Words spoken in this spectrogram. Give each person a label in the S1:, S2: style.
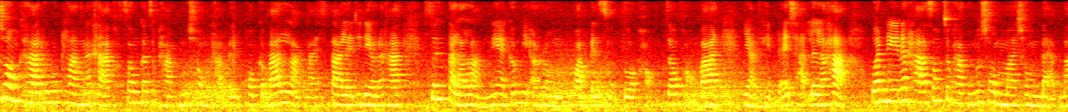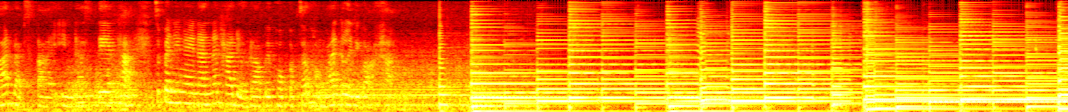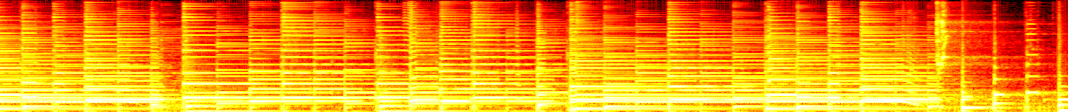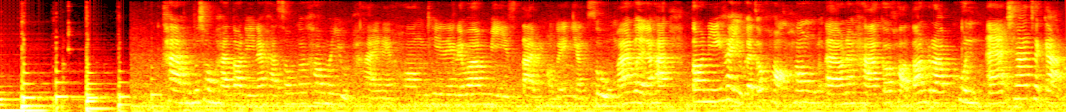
S1: ผู้ชมคะทุกครั้งนะคะส้มก็จะพาคุณผู้ชมค่ะไปพบกับบ้านหลากหลายสไตล์เลยทีเดียวนะคะ ซึ่งแต่ละหลังเนี่ยก็มีอารมณ์ความเป็นส่วนตัวของเจ้าของบ้านอย่างเห็นได้ชัดเลยละค่ะ วันนี้นะคะส้มจะพาคุณผู้ชมมาชมแบบบ้านแบบสไตล์อินดัสเทรียลค่ะ จะเป็นยังไงนั้นนะคะ เดี๋ยวเราไปพบกับเจ้าของบ้านกันเลยดีกว่าค่ะ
